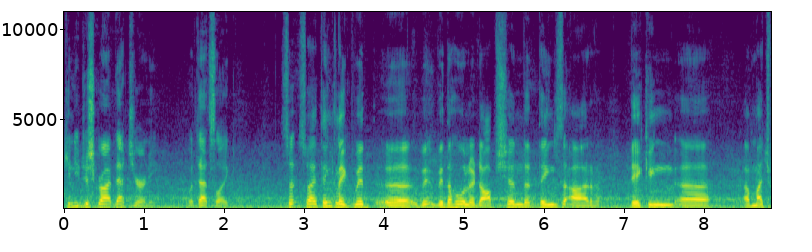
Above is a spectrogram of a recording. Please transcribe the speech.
Can you describe that journey, what that's like? So, so I think like with, uh, with, with, the whole adoption, the things are taking uh, a much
